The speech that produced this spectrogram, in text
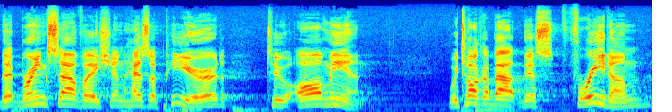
that brings salvation has appeared to all men. We talk about this freedom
